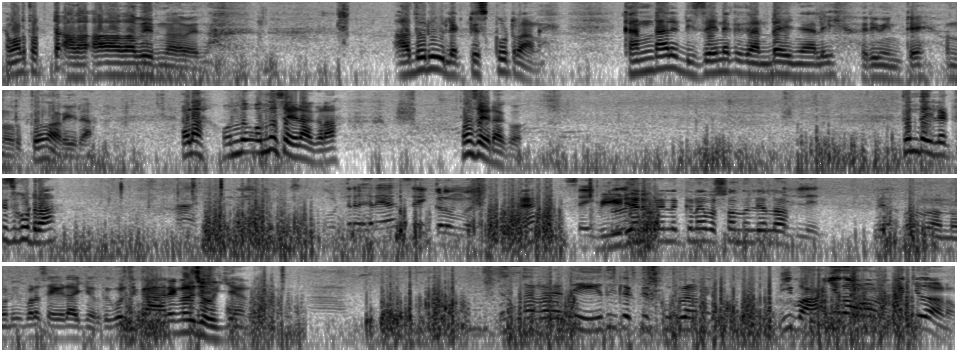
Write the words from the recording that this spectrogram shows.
നമ്മൾ തൊട്ട് അതാ വരുന്ന അതാ വരുന്ന അതൊരു ഇലക്ട്രിക് സ്കൂട്ടറാണ് കണ്ടാൽ ഡിസൈനൊക്കെ കണ്ടു കഴിഞ്ഞാൽ ഒരു മിനിറ്റ് ഒന്ന് നിർത്തുമെന്ന് അറിയില്ല. എടാ ഒന്ന് ഒന്ന് സൈഡാക്കടാ ഒന്ന് സൈഡാക്കോ ഇതെന്താ ഇലക്ട്രിക് സ്കൂട്ടറാ വീഡിയോ നിൽക്കുന്ന പ്രശ്നമൊന്നുമില്ലല്ലോ. ഇവിടെ സൈഡാക്കി നിർത്തി. കുറച്ച് കാര്യങ്ങൾ ചോദിക്കാനുണ്ട്. ഇത് ഏത് ഇലക്ട്രിക് സ്കൂട്ടറാണ് നീ വാങ്ങിയതാണോ ഉണ്ടാക്കിയതാണോ?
